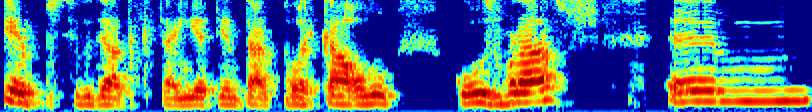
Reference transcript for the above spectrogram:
é a possibilidade que tem, é tentar placá-lo com os braços. Um,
